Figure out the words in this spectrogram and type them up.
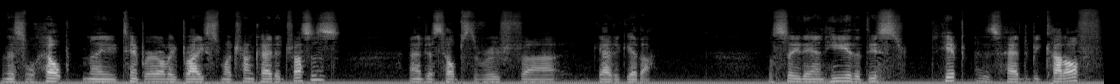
and this will help me temporarily brace my truncated trusses and just helps the roof uh, go together. You'll see down here that this hip has had to be cut off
